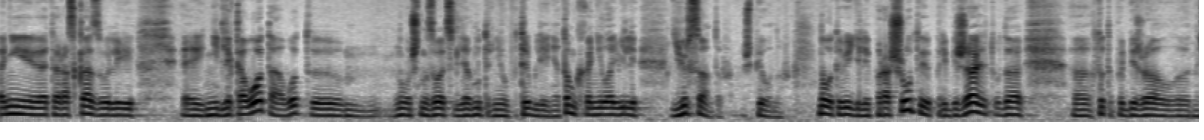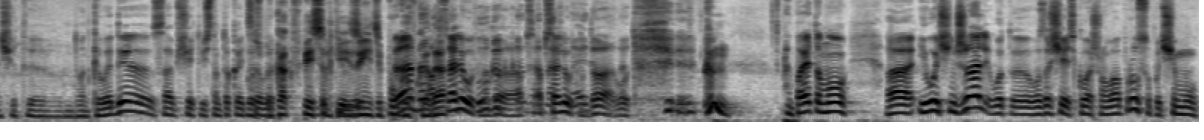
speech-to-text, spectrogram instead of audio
они это рассказывали э, не для кого-то, а вот, э, ну вот что называется, для внутреннего потребления, о том, как они ловили диверсантов, шпионов. Ну вот увидели парашюты, прибежали туда, кто-то побежал значит, в НКВД сообщать, то есть там такая Господи, целая... как в песенке, извините, пуговка, да? да? Абсолютно, пуговка, да, абсолютно, да. Вот. Поэтому э, и очень жаль, вот э, возвращаясь к вашему вопросу, почему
